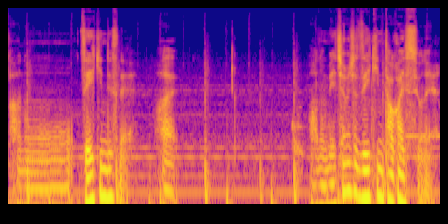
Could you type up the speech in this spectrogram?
あのー、税金ですね。はい。あのめちゃめちゃ税金高いっすよね。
